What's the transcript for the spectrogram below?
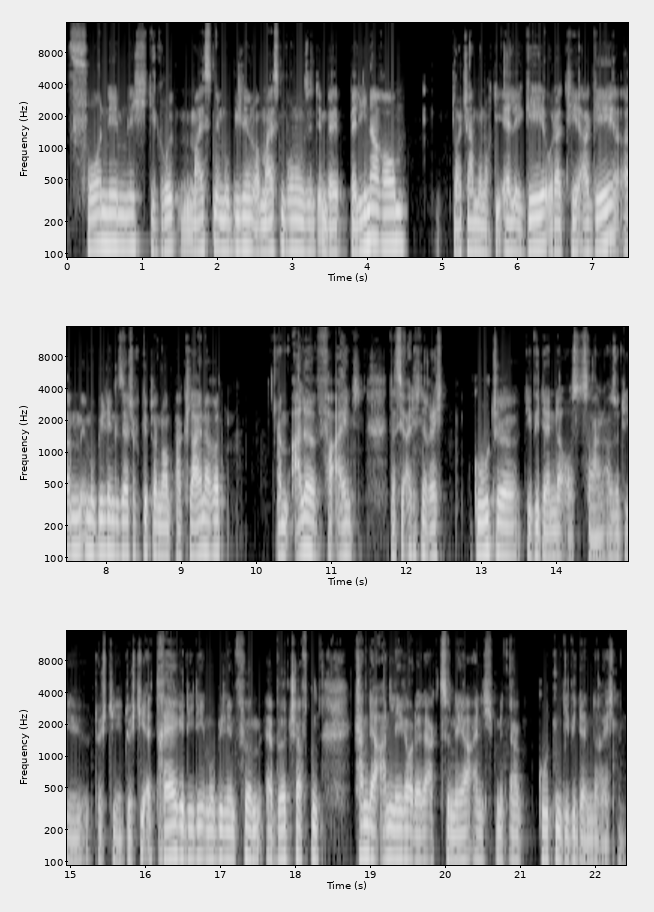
vornehmlich die meisten Immobilien oder meisten Wohnungen sind im Berliner Raum. Deutsche haben wir noch die LEG oder TAG ähm, Immobiliengesellschaft, gibt dann noch ein paar kleinere. Ähm, alle vereint, dass sie eigentlich eine recht gute Dividende auszahlen. Also die, durch, die, durch die Erträge, die die Immobilienfirmen erwirtschaften, kann der Anleger oder der Aktionär eigentlich mit einer guten Dividende rechnen.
